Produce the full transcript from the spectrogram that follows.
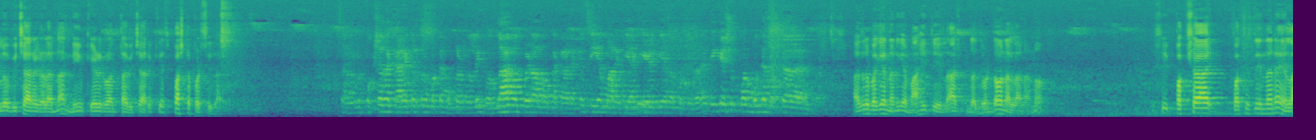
ಕೆಲವು ವಿಚಾರಗಳನ್ನು ನೀವು ಕೇಳಿರುವಂತಹ ವಿಚಾರಕ್ಕೆ ಸ್ಪಷ್ಟಪಡಿಸಿದ್ದಾರೆ. ಸರ್, ಪಕ್ಷದ ಕಾರ್ಯಕರ್ತರು ಮತ್ತೆ ಮುಖಂಡರಲ್ಲಿ ಬದಲಾಗೋದು ಬೇಡ ಅನ್ನುವಂತ ಕಾರಣಕ್ಕೆ ಸಿಎಂ ಆ ರೀತಿಯಾಗಿ ಹೇಳಿಕೆಯನ್ನು ಕೊಟ್ಟಿದ್ದಾರೆ. ಡಿ ಕೆ ಶಿವಕುಮಾರ್ ಮುಂದೆ ಬರ್ತಾರೆ ಅಂತ. ಅದ್ರ ಬಗ್ಗೆ ನನಗೆ ಮಾಹಿತಿ ಇಲ್ಲ ಅಷ್ಟು ದೊಡ್ಡವನಲ್ಲ ನಾನು. ಸಿ ಪಕ್ಷ ಪಕ್ಷದಿಂದನೇ ಇಲ್ಲ.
